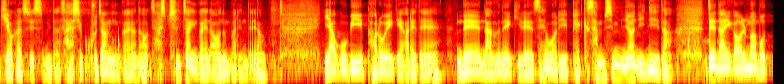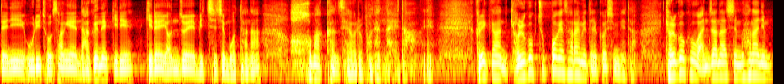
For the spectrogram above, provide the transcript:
기억할 수 있습니다. 49장인가요? 47장인가에 나오는 말인데요. 야곱이 바로에게 아뢰되 내 나그네 길의 세월이 130년이니이다. 내 나이가 얼마 못 되니 우리 조상의 나그네 길이 길의 연조에 미치지 못하나 험악한 세월을 보냈나이다. 예. 그러니까 결국 축복의 사람이 될 것입니다. 결국 그 완전하심 하나님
